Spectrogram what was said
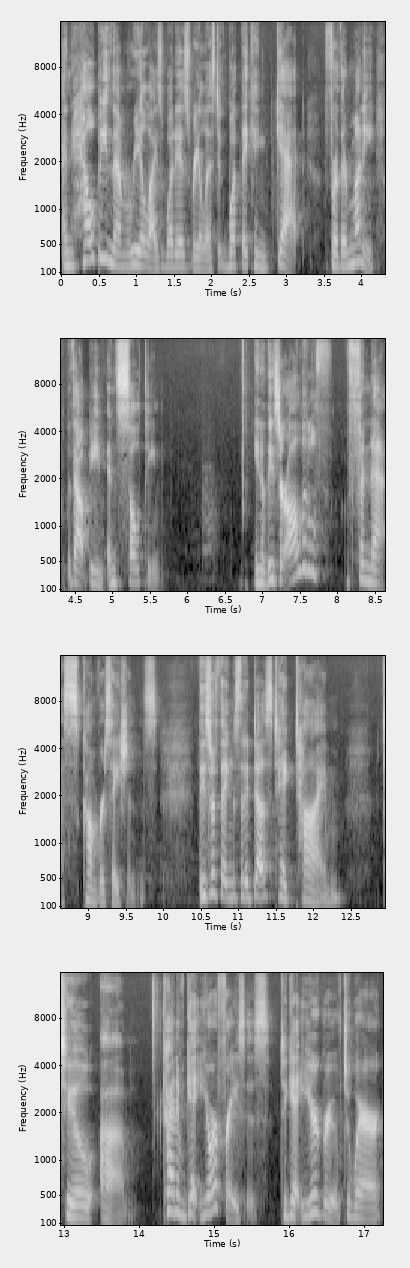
and helping them realize what is realistic, what they can get for their money without being insulting. You know, these are all little f- finesse conversations. These are things that it does take time to um, kind of get your phrases, to get your groove to where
